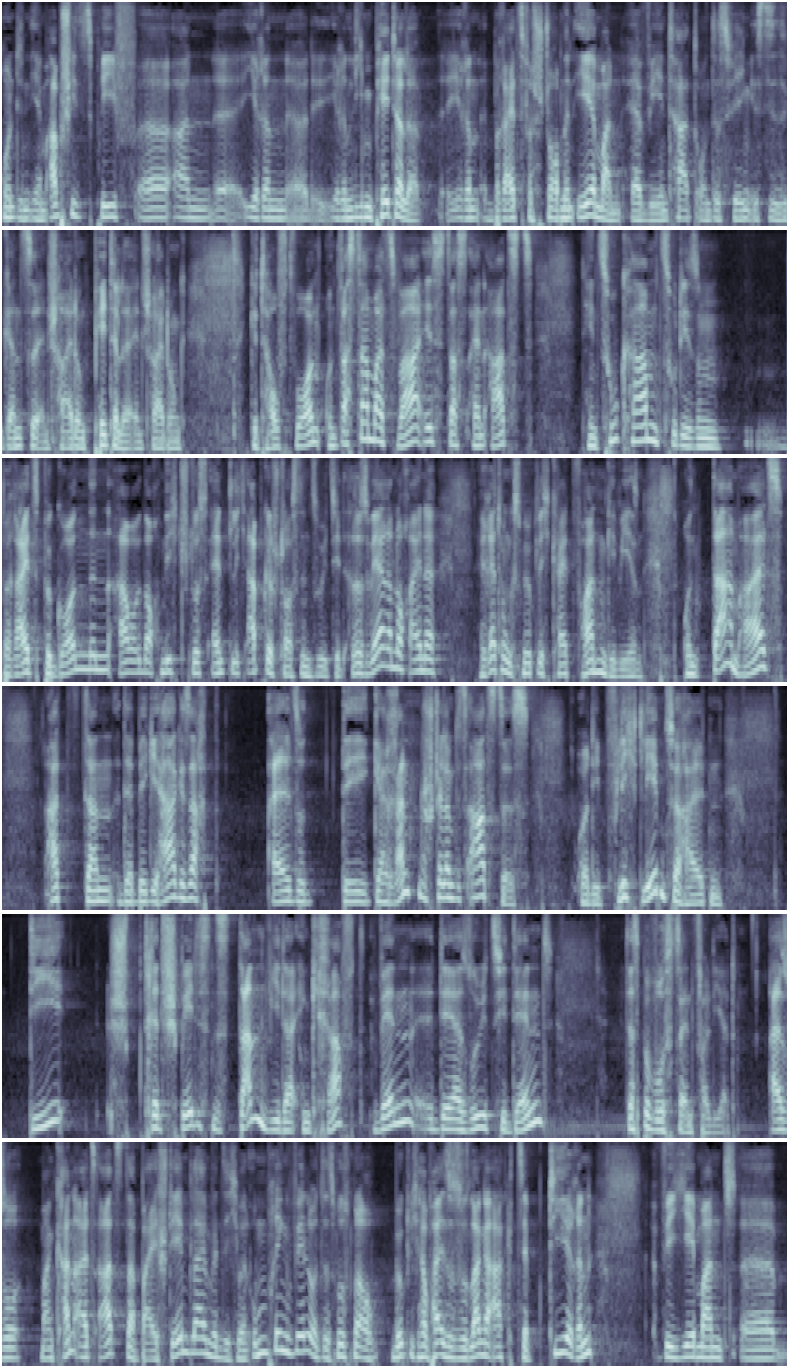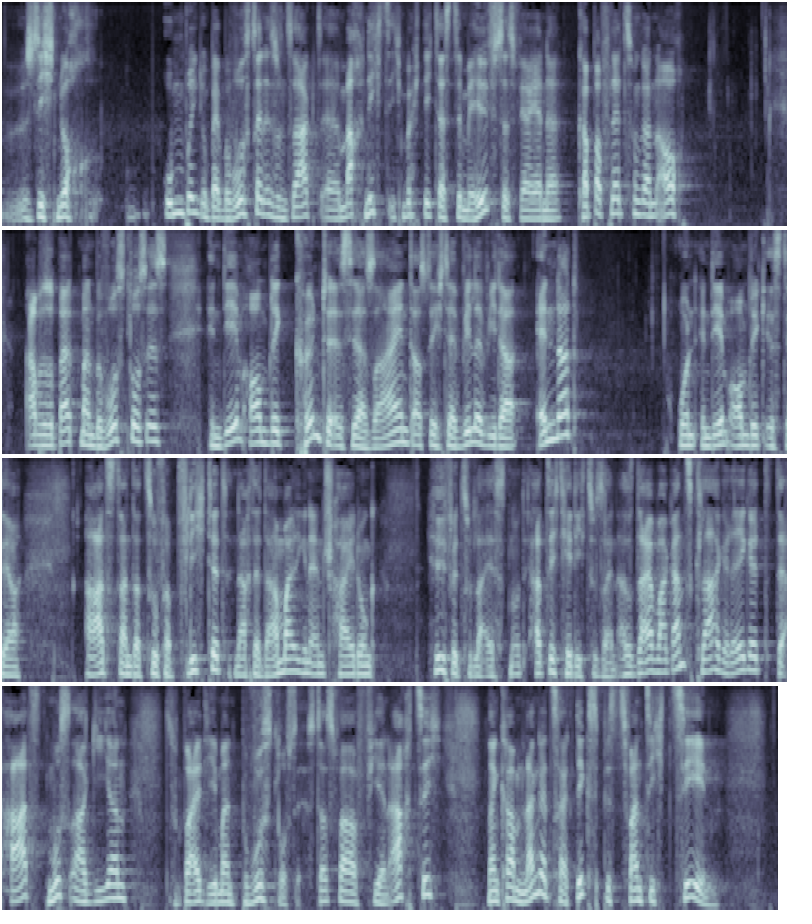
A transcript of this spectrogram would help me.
und in ihrem Abschiedsbrief äh, an äh, ihren, äh, ihren lieben Peterle, ihren bereits verstorbenen Ehemann erwähnt hat. Und deswegen ist diese ganze Entscheidung, Peterle-Entscheidung, getauft worden. Und was damals war, ist, dass ein Arzt hinzukam zu diesem bereits begonnenen, aber noch nicht schlussendlich abgeschlossenen Suizid. Also es wäre noch eine Rettungsmöglichkeit vorhanden gewesen. Und damals hat dann der BGH gesagt, also die Garantenstellung des Arztes, oder die Pflicht, Leben zu erhalten, die tritt spätestens dann wieder in Kraft, wenn der Suizident das Bewusstsein verliert. Also man kann als Arzt dabei stehen bleiben, wenn sich jemand umbringen will und das muss man auch möglicherweise so lange akzeptieren, wie jemand äh, sich noch umbringt und bei Bewusstsein ist und sagt, äh, mach nichts, ich möchte nicht, dass du mir hilfst. Das wäre ja eine Körperverletzung dann auch. Aber sobald man bewusstlos ist, in dem Augenblick könnte es ja sein, dass sich der Wille wieder ändert. Und in dem Augenblick ist der Arzt dann dazu verpflichtet, nach der damaligen Entscheidung Hilfe zu leisten und ärztlich tätig zu sein. Also da war ganz klar geregelt, der Arzt muss agieren, sobald jemand bewusstlos ist. Das war 84. Dann kam lange Zeit nichts bis 2010.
